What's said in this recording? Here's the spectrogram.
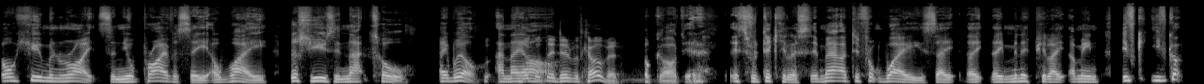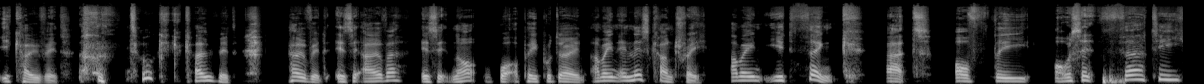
your human rights and your privacy away just using that tool. They will, and they Look are. what they did with COVID. Oh God, yeah, it's ridiculous. The amount of different ways they they, they manipulate. I mean, you've you've got your COVID. Talk COVID. COVID, is it over? Is it not? What are people doing? I mean, in this country, I mean, you'd think that of the what was it, thirty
